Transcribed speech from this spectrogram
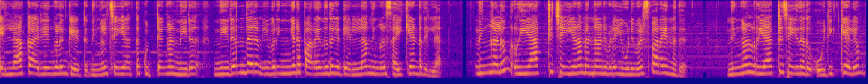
എല്ലാ കാര്യങ്ങളും കേട്ട് നിങ്ങൾ ചെയ്യാത്ത കുറ്റങ്ങൾ നിര നിരന്തരം ഇവർ ഇങ്ങനെ പറയുന്നത് കേട്ട് എല്ലാം നിങ്ങൾ സഹിക്കേണ്ടതില്ല. നിങ്ങളും റിയാക്റ്റ് ചെയ്യണമെന്നാണ് ഇവിടെ യൂണിവേഴ്സ് പറയുന്നത്. നിങ്ങൾ റിയാക്റ്റ് ചെയ്യുന്നത് ഒരിക്കലും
